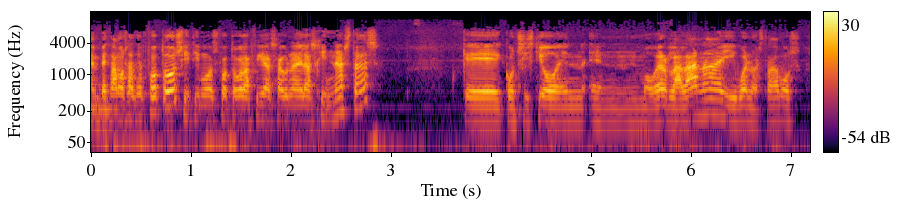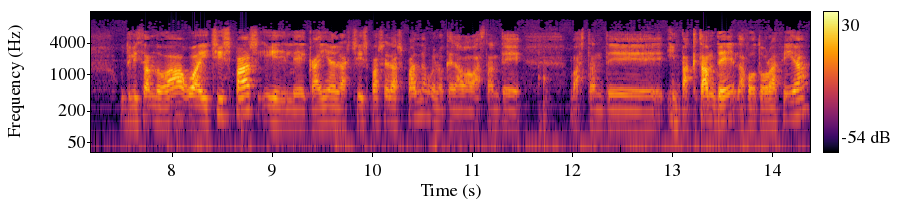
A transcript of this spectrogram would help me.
empezamos a hacer fotos, hicimos fotografías a una de las gimnastas, que consistió en, mover la lana y bueno, estábamos utilizando agua y chispas y le caían las chispas en la espalda, bueno, quedaba bastante, bastante impactante la fotografía.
